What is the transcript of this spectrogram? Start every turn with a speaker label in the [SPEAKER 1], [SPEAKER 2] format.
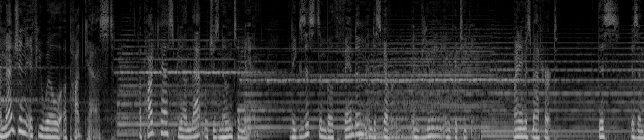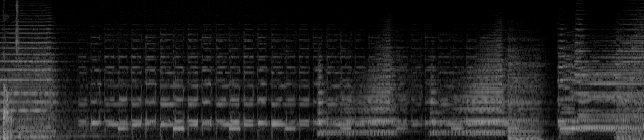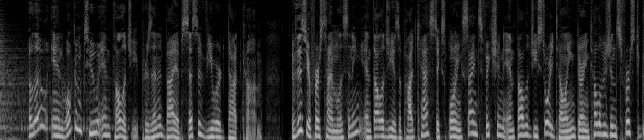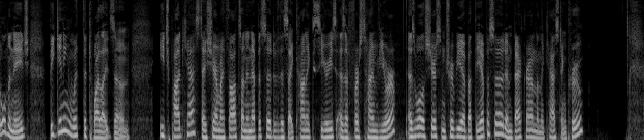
[SPEAKER 1] Imagine, if you will, a podcast. A podcast beyond that which is known to man. It exists in both fandom and discovery, in viewing and critiquing. My name is Matt Hurt. This is Anthology. Hello and welcome to Anthology, presented by ObsessiveViewer.com. If this is your first time listening, Anthology is a podcast exploring science fiction anthology storytelling during television's first golden age, beginning with The Twilight Zone. Each podcast, I share my thoughts on an episode of this iconic series as a first time viewer, as well as share some trivia about the episode and background on the cast and crew.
